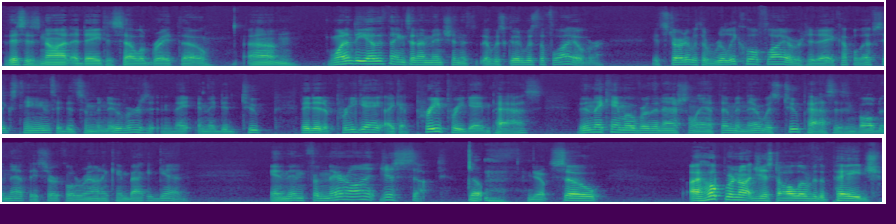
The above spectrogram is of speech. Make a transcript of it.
This is not a day to celebrate, though. Um, one of the other things that I mentioned that, that was good was the flyover. It started with a really cool flyover today. A couple F-16s. They did some maneuvers, and they and they did two. They did a pregame, like a pre-pregame pass. Then they came over the national anthem, and there was two passes involved in that. They circled around and came back again, and then from there on, it just sucked. Yep. Yep. So I hope we're not just all over the page.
